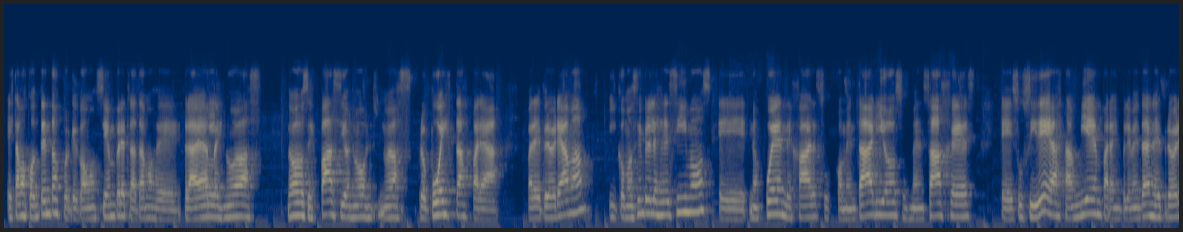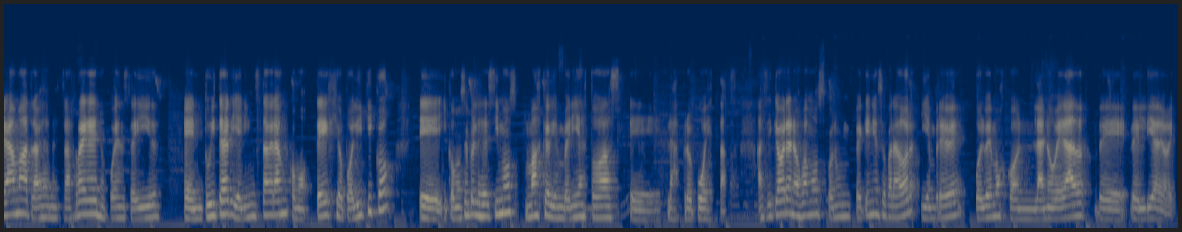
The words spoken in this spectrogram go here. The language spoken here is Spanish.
Estamos contentos porque como siempre tratamos de traerles nuevas, nuevos espacios, nuevas propuestas para, para el programa. Y como siempre les decimos, eh, nos pueden dejar sus comentarios, sus mensajes, eh, sus ideas también para implementar en el programa a través de nuestras redes. Nos pueden seguir en Twitter y en Instagram como T Geopolítico. Eh, y como siempre les decimos, más que bienvenidas todas eh, las propuestas. Así que ahora nos vamos con un pequeño separador y en breve volvemos con la novedad del día de hoy.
